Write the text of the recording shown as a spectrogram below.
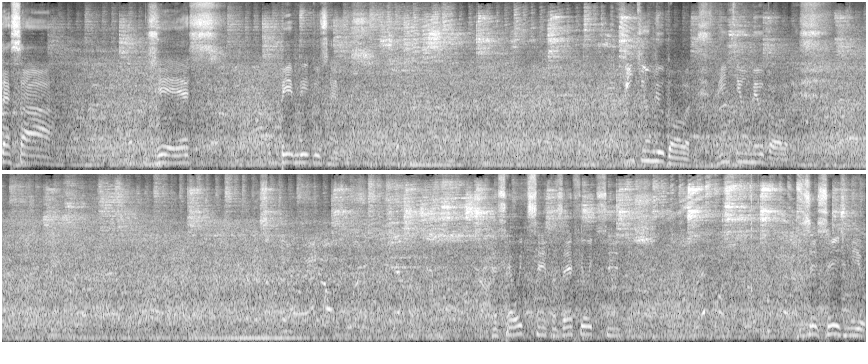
dessa GS B1200 21 mil dólares 21 mil dólares. Essa é 800, F800 16 mil.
